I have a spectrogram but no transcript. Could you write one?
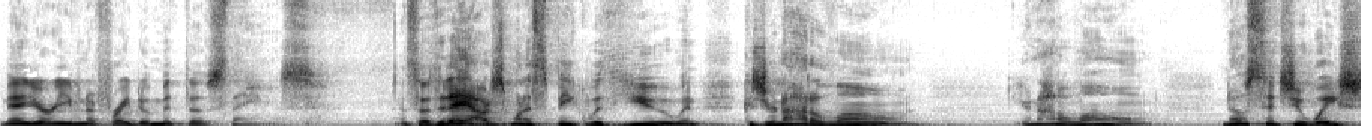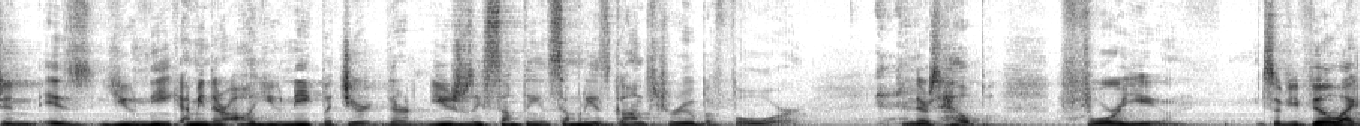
man, you're even afraid to admit those things. And so today, I just want to speak with you, and because you're not alone. You're not alone. No situation is unique. I mean, they're all unique, but you're, they're usually something somebody has gone through before, and there's help for you. So if you feel like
